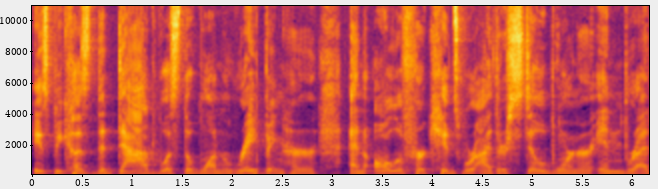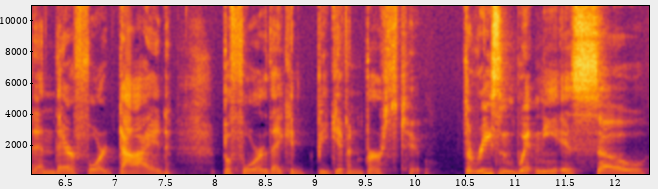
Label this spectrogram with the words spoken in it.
is because the dad was the one raping her, and all of her kids were either stillborn or inbred and therefore died before they could be given birth to. The reason Whitney is so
